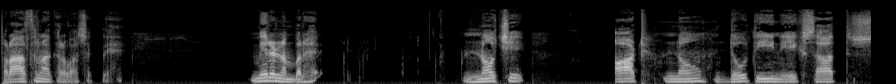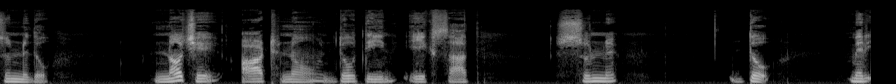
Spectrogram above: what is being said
प्रार्थना करवा सकते हैं। मेरा नंबर है नौ छ आठ नौ दो तीन एक सात शून्य दो। नौ छ आठ नौ दो तीन एक सात शून्य दो। मेरी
